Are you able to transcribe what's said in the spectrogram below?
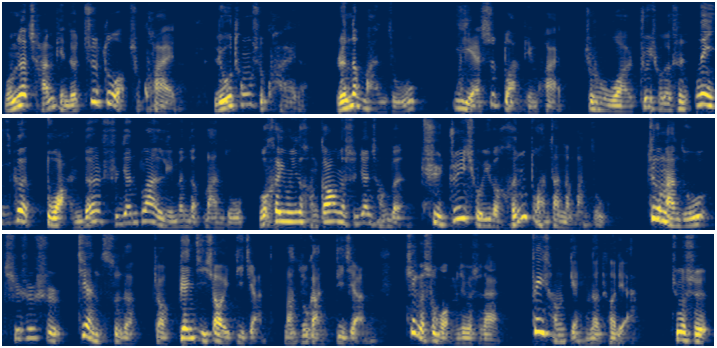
我们的产品的制作是快的，流通是快的，人的满足也是短平快的。就是我追求的是那一个短的时间段里面的满足，我可以用一个很高的时间成本去追求一个很短暂的满足。这个满足其实是渐次的，叫边际效益递减的，满足感递减的。这个是我们这个时代非常典型的特点。就是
